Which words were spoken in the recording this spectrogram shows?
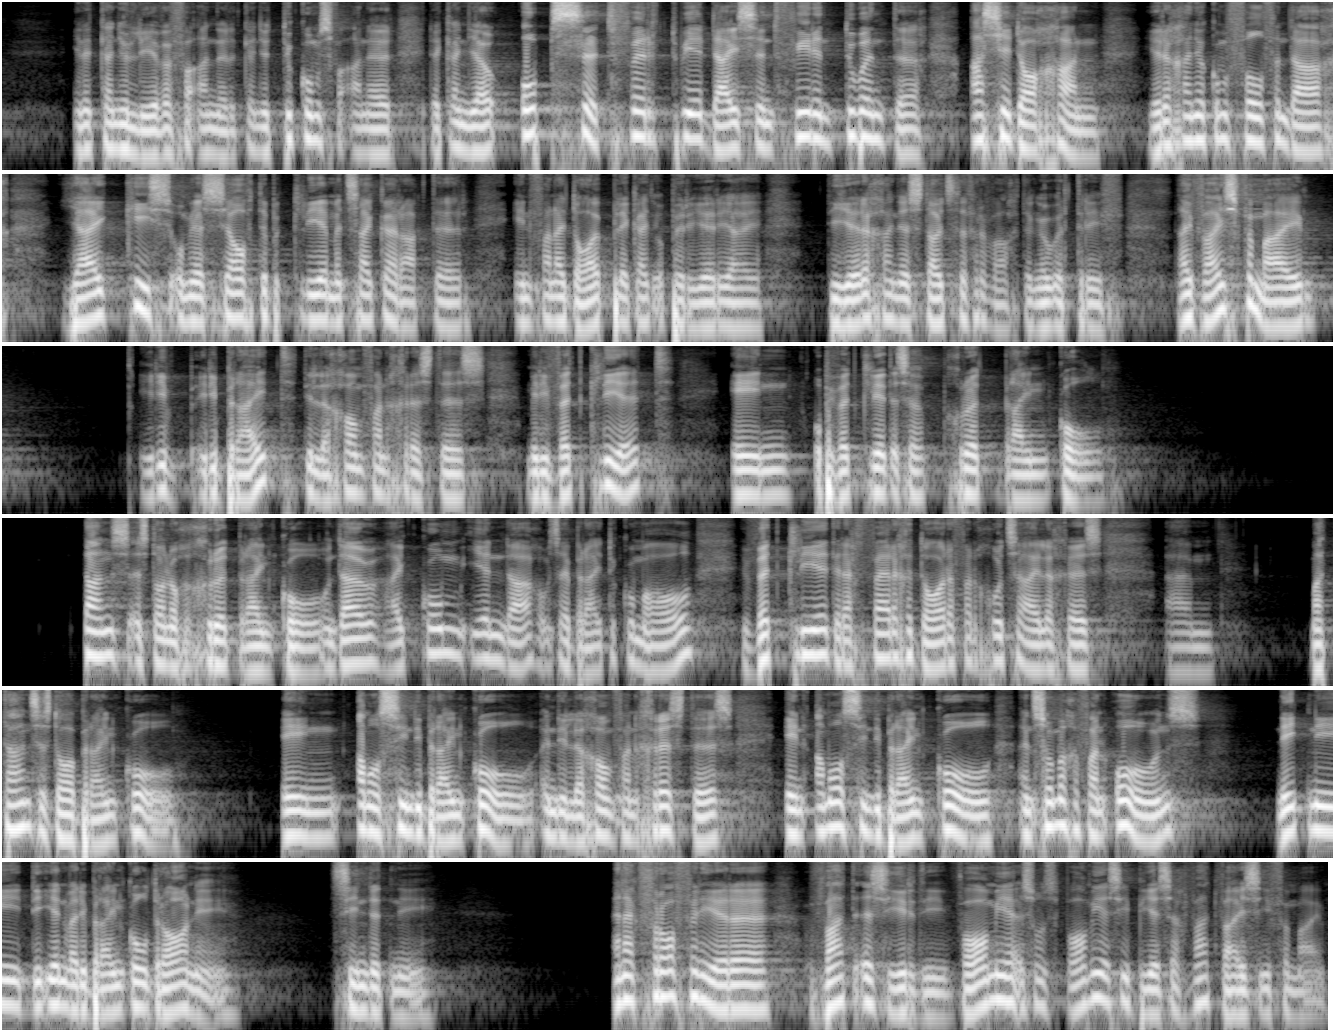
En dit kan jou lewe verander, dit kan jou toekoms verander, dit kan jou opsit vir 2024 as jy daar gaan. Here gaan jou kom vul vandag. Jy kies om jouself te bekleed met sy karakter en vanuit daai plek uit opereer jy. Die Here gaan jou stoutste verwagtinge oortref. Hy wys vir my hierdie hierdie bruid, die liggaam van Christus met die wit kleed en op die wit kleed is 'n groot bruin kol. Tans is daar nog 'n groot bruin kol. Onthou, hy kom eendag om sy bruid te kom haal. Wit kleed, regverdige dade van God se heiliges. Ehm um, maar tans is daar 'n bruin kol. En almal sien die bruin kol in die liggaam van Christus en almal sien die bruin kol in sommige van ons net nie die een wat die bruin kol dra nie. sien dit nie. En ek vra vir die Here, wat is hierdie? Waarmee is ons? Waarmee is U besig? Wat wys U vir my?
